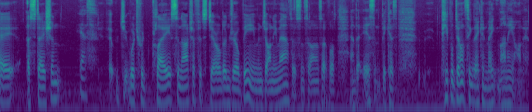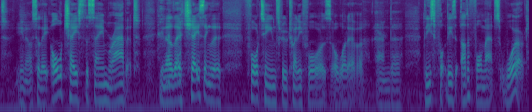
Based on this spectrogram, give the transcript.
a, a station Yes. uh, which would play Sinatra, Fitzgerald, and Jobim, and Johnny Mathis, and so on and so forth. And there isn't because people don't think they can make money on it. You know, so they all chase the same rabbit. You know, they're chasing the 14 through 24s or whatever, and. Uh, these, these other formats work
